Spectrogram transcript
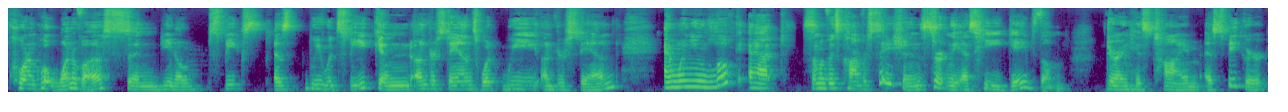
quote unquote one of us and, you know, speaks as we would speak and understands what we understand. And when you look at some of his conversations, certainly as he gave them during his time as speaker,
